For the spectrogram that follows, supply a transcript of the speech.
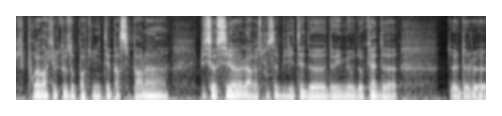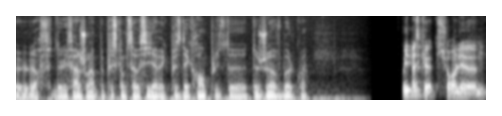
qu'ils pourraient avoir quelques opportunités par-ci par-là. Puis c'est aussi euh, la responsabilité de, de Ime Udoka de de, le- de les faire jouer un peu plus comme ça aussi, avec plus d'écran, plus de, jeux off-ball, quoi. Oui, parce que sur le,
